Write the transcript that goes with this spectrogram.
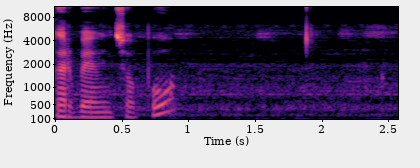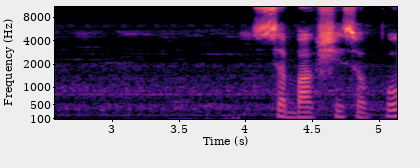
ಕರ್ಬೇವಿನ ಸೊಪ್ಪು ಸಬ್ಬಾಕ್ಷಿ ಸೊಪ್ಪು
